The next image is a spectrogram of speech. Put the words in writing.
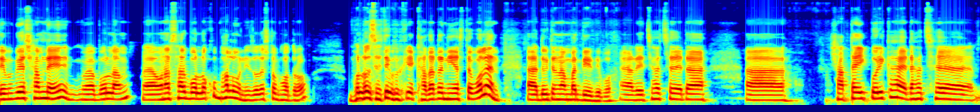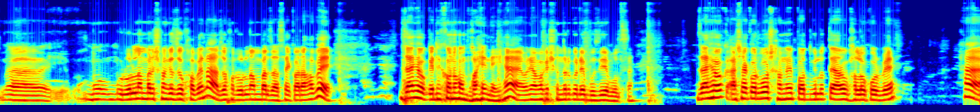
দেবপ্রিয়ার সামনে বললাম ওনার স্যার বলল, খুব ভালো উনি, যথেষ্ট ভদ্র। বলল যে দেবপ্রিয়া খাতাটা নিয়ে আসতে বলেন দুইটা নাম্বার দিয়ে দিব। আর এটা হচ্ছে, এটা সাপ্তাহিক পরীক্ষা, এটা হচ্ছে রোল নাম্বারের সঙ্গে যোগ হবে না, যখন রোল নাম্বার যাচাই করা হবে। যাই হোক, এটা কোনো ভয় নেই হ্যাঁ? উনি আমাকে সুন্দর করে বুঝিয়ে বলছে। যাই হোক আশা করব সামনের পদগুলোতে আরও ভালো করবে। হ্যাঁ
